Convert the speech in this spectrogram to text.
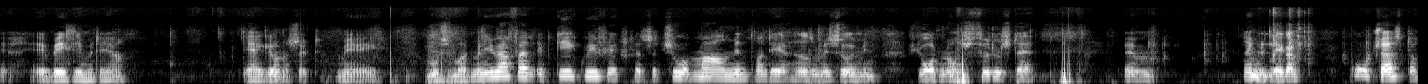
Ja, jeg ved ikke lige med det her. Det har jeg ikke undersøgt med musemod. Men i hvert fald et Geek Reflex tastatur, meget mindre end det, jeg havde, som jeg så i min 14-års fødselsdag. Øhm, rimelig lækker. God taster.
